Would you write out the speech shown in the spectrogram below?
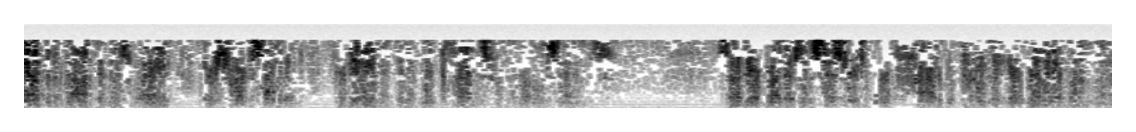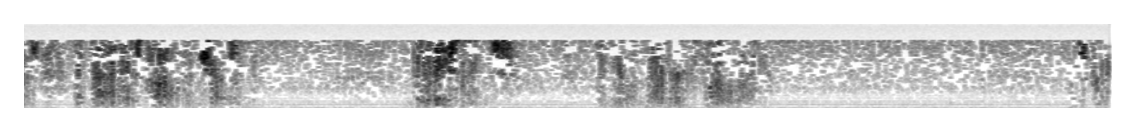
fail to develop in this way are short-sighted, forgetting that they have been cleansed from their old sins. So, dear brothers and sisters, work hard to prove that you're really among those that God has called and chosen. Do these things, and you will never fall away. Let's pray.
